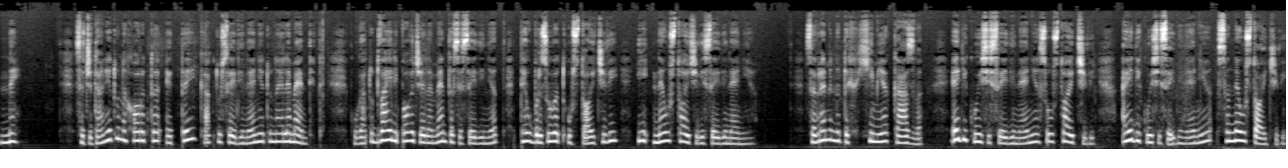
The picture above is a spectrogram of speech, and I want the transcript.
Не. Съчетанието на хората е тъй, както съединението на елементите. Когато два или повече елемента се съединят, те образуват устойчиви и неустойчиви съединения. Съвременната химия казва, еди кои си съединения са устойчиви, а еди кои си съединения са неустойчиви.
